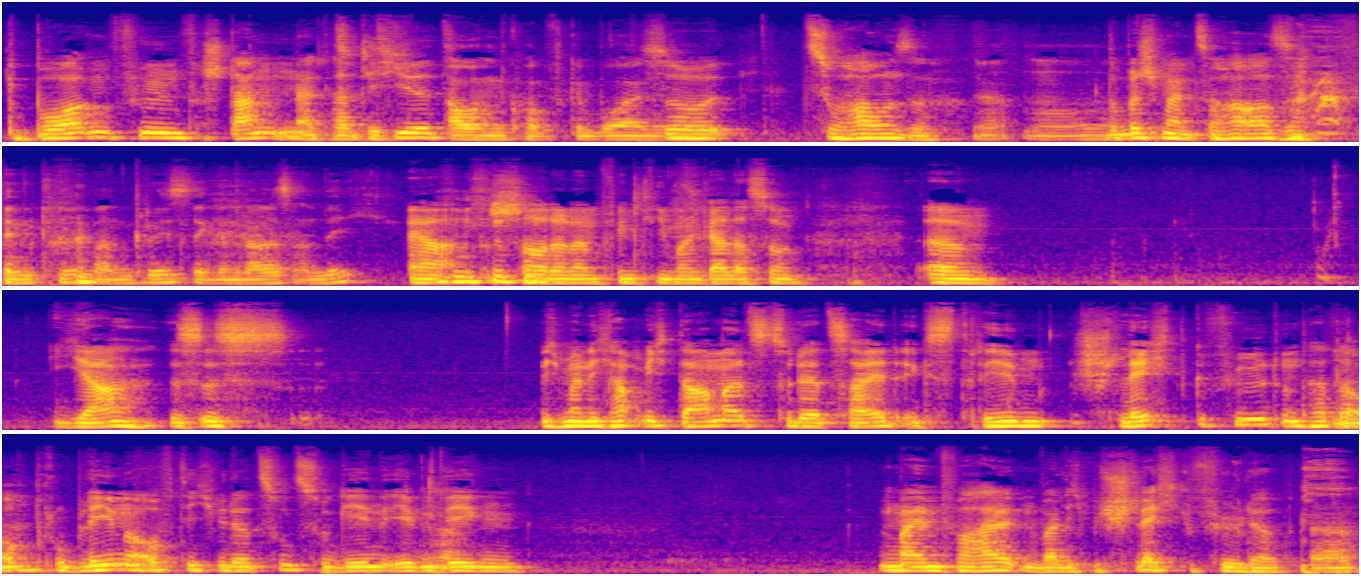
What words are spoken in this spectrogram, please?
geborgen fühlen, verstanden, Hat dich akzeptiert, auch im Kopf geborgen. so zu Hause. Ja. Du bist mein Zuhause. Finn Klemann, Grüße gehen raus an dich. Ja, schau dann an Finn Kliman, geiler Song. Ähm, ja, es ist. Ich meine, ich habe mich damals zu der Zeit extrem schlecht gefühlt und hatte Mhm. auch Probleme, auf dich wieder zuzugehen, eben Ja. wegen meinem Verhalten, weil ich mich schlecht gefühlt habe. Ja.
